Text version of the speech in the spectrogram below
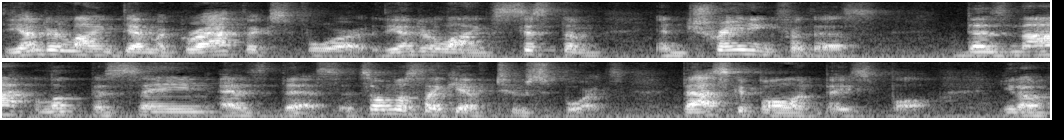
the underlying demographics for the underlying system and training for this does not look the same as this. It's almost like you have two sports, basketball and baseball. You know,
